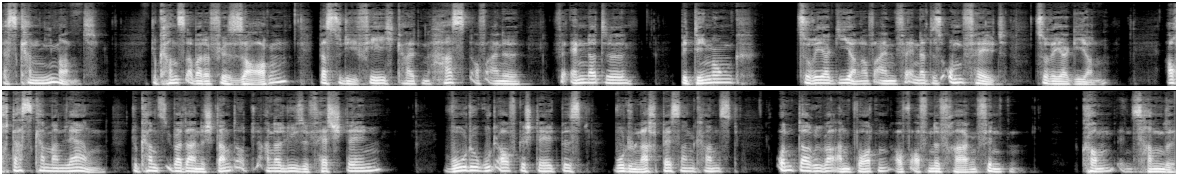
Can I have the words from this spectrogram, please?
Das kann niemand. Du kannst aber dafür sorgen, dass du die Fähigkeiten hast, auf eine veränderte Bedingung zu reagieren, auf ein verändertes Umfeld zu reagieren. Auch das kann man lernen. Du kannst über deine Standortanalyse feststellen, wo du gut aufgestellt bist, wo du nachbessern kannst und darüber Antworten auf offene Fragen finden. Komm ins Handeln.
